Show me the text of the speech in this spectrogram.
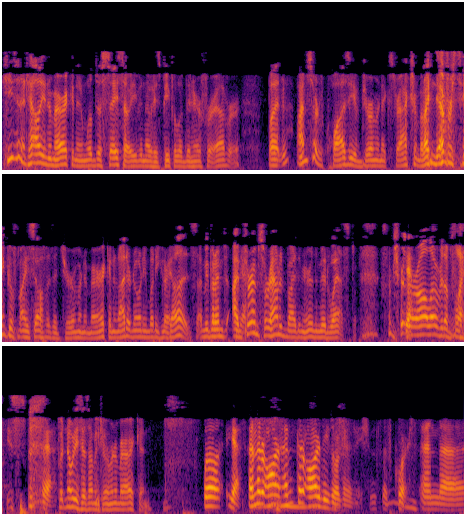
he's an Italian American, and we'll just say so, even though his people have been here forever. But Mhm. I'm sort of quasi of German extraction, but I never think of myself as a German American, and I don't know anybody who Right. does. I mean, but I'm I'm Yeah. sure I'm surrounded by them here in the Midwest. I'm sure Yeah. they're all over the place. Yeah. But nobody says I'm a German American. Well, yes, and there are and there are these organizations, of course, Mm-hmm. and uh,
